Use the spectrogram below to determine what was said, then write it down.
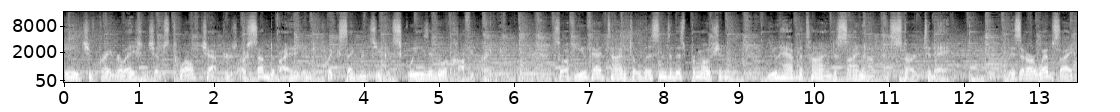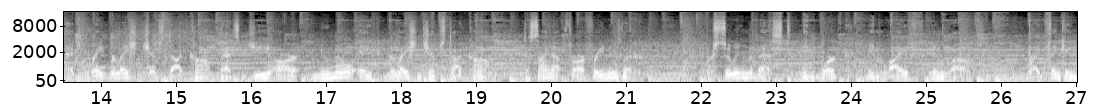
Each of Great Relationships' 12 chapters are subdivided into quick segments you can squeeze into a coffee break. So if you've had time to listen to this promotion, you have the time to sign up and start today. Visit our website at greatrelationships.com. That's GR numeral 8 relationships.com to sign up for our free newsletter. Pursuing the best in work, in life, in love. Right thinking,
